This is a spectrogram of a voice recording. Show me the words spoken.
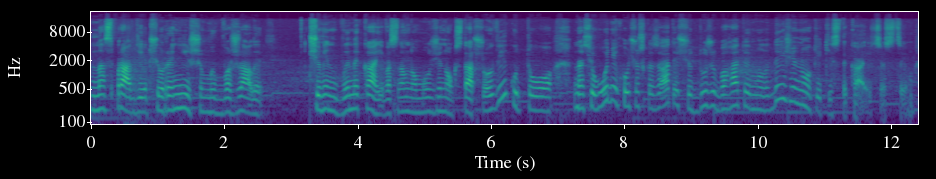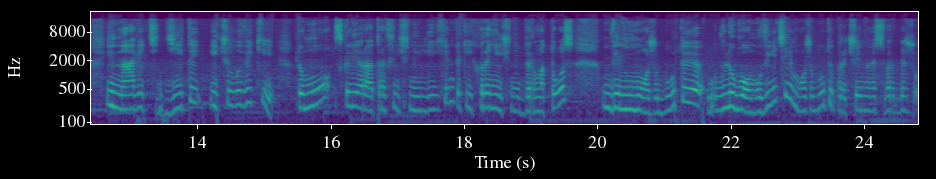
насправді, якщо раніше ми вважали, що він виникає в основному у жінок старшого віку, то на сьогодні хочу сказати, що дуже багато і молодих жінок, які стикаються з цим, і навіть діти і чоловіки. Тому склероатрофічний ліхін, такий хронічний дерматоз, він може бути в будь-якому віці, може бути причиною свербежу.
